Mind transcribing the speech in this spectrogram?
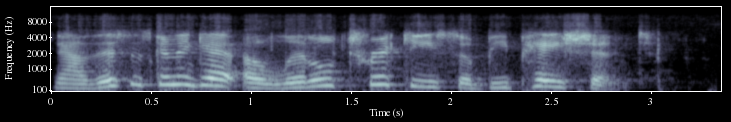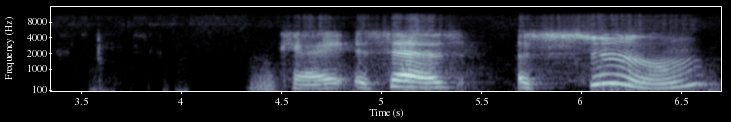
Now this is going to get a little tricky, so be patient. Okay, it says assume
